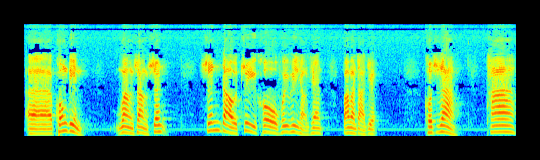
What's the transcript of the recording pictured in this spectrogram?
呃空定往上升，升到最后飞飞向天八万大劫。可是啊，他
